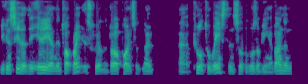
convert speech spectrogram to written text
You can see that the area in the top right is where the drop points have now uh, pooled to waste, and so those are being abandoned.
